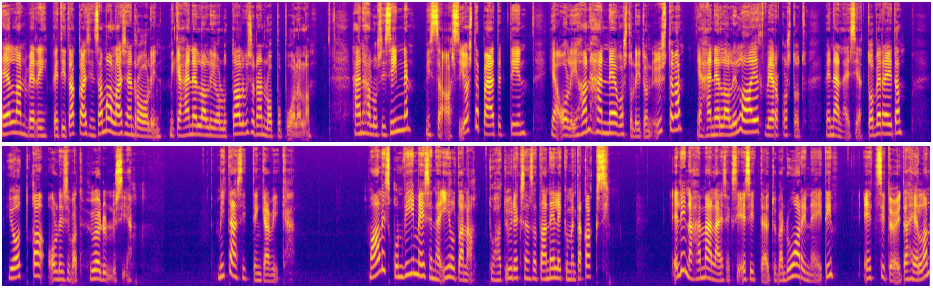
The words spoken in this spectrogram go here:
Hellan veri veti takaisin samanlaisen roolin, mikä hänellä oli ollut talvisodan loppupuolella. Hän halusi sinne, missä asioista päätettiin, ja olihan hän Neuvostoliiton ystävä, ja hänellä oli laajat verkostot venäläisiä tovereita, jotka olisivat hyödyllisiä. Mitä sitten kävikään? Maaliskuun viimeisenä iltana 1942 Elina Hämäläiseksi esittäytyvä nuori neiti etsi töitä Hellan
